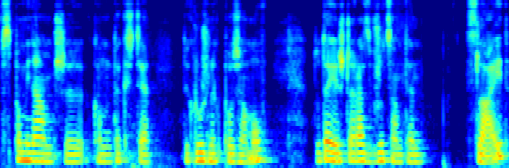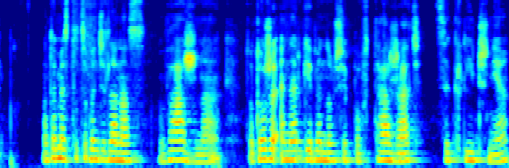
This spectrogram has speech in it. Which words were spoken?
wspominałam przy kontekście tych różnych poziomów. Tutaj jeszcze raz wrzucam ten slajd. Natomiast to, co będzie dla nas ważne, to to, że energie będą się powtarzać cyklicznie,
